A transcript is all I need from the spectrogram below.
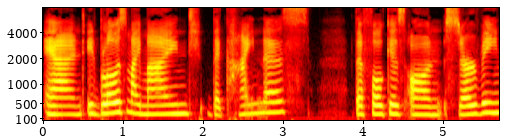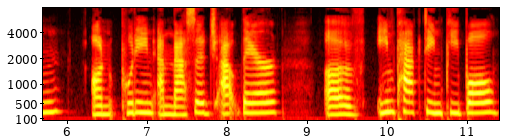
And it blows my mind the kindness, the focus on serving, on putting a message out there of impacting people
